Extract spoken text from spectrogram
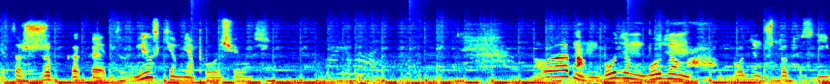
Это жопа какая-то. В Минске у меня получилось. Ну ладно, будем, будем, будем что-то с ней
